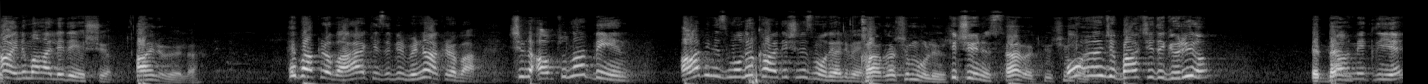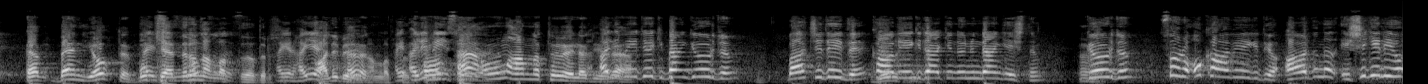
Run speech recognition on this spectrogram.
aynı mahallede yaşıyor. Aynı öyle. Hep akraba. Herkes de birbirine akraba. Şimdi Abdullah Bey'in abiniz mi oluyor kardeşiniz mi oluyor Ali Bey? Kardeşim oluyor. Küçüğünüz. Evet küçüğüm. O var. önce bahçede görüyor E ben, rahmetliyi. e, ben yoktum. Bu Hayır, siz kendinin yoksunuz. anlattığıdır. Hayır, hayır. Ali Bey'in Evet. anlattığı. Hayır, Ali Bey O- söylüyor. ha, onu anlatıyor öyle diyor. Ali ha. Bey diyor ki ben gördüm. Bahçedeydi. Kahveye giderken önünden geçtim. Gördüm. Sonra o kahveye gidiyor. Ardından eşi geliyor.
